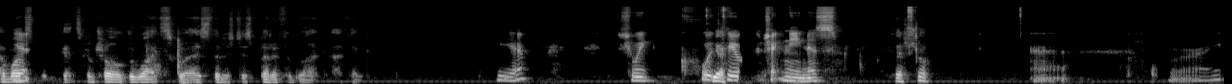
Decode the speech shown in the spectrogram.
And once it gets control of the white squares, then it's just better for black, I think. Yeah. Shall we quickly also check Nina's? Yeah, sure. Uh, right.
